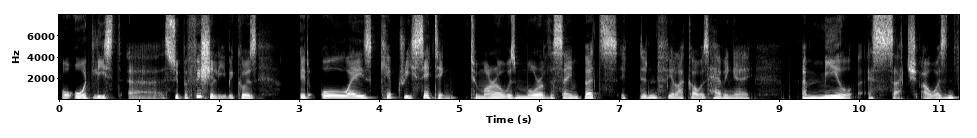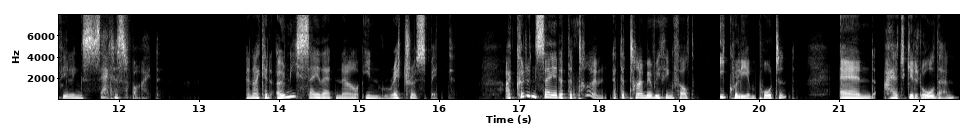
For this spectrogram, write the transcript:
or, or at least uh, superficially, because it always kept resetting. Tomorrow was more of the same bits. It didn't feel like I was having a, a meal as such. I wasn't feeling satisfied. And I can only say that now in retrospect. I couldn't say it at the time. At the time, everything felt equally important, and I had to get it all done.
